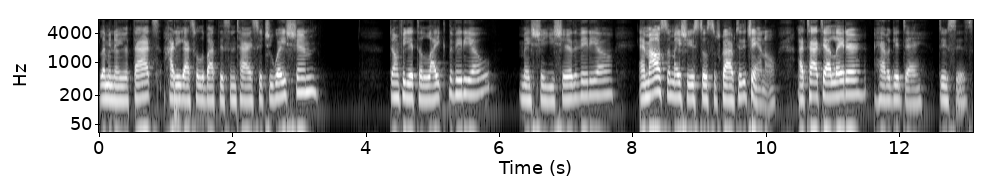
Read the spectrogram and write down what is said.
Let me know your thoughts. How do you guys feel about this entire situation? Don't forget to like the video. Make sure you share the video. And also make sure you still subscribe to the channel. I'll talk to y'all later. Have a good day. Deuces.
